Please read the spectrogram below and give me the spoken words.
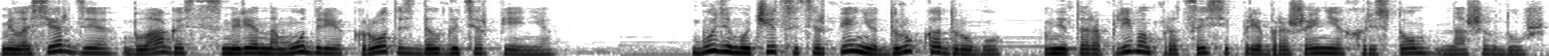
Милосердие, благость, смиренно мудрее, кротость, долготерпение. Будем учиться терпению друг к другу в неторопливом процессе преображения Христом наших душ.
